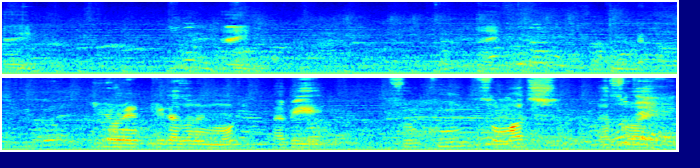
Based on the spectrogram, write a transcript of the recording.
Hey. Hey. Hey. You don't need 3000 anymore. Maybe so cool, so much. That's why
